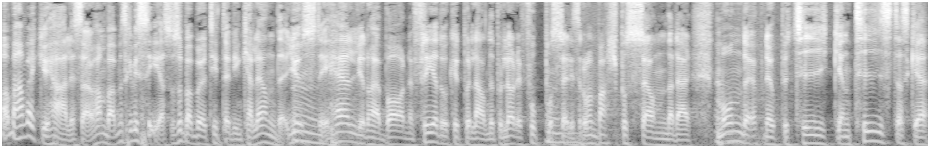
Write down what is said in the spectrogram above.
ja men han verkar ju härlig så här. Och han bara, men ska vi ses? Och så bara börjar jag titta i din kalender. Just det, i helgen har jag barnen, fredag åker ut på landet, på lördag är fotbollsträning, så de har match på söndag där. Måndag öppnar jag upp butiken, tisdag ska jag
